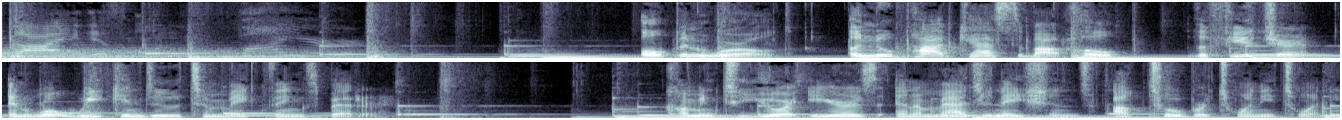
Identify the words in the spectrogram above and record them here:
sky is on fire. Open World, a new podcast about hope, the future, and what we can do to make things better. Coming to your ears and imaginations October 2020.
